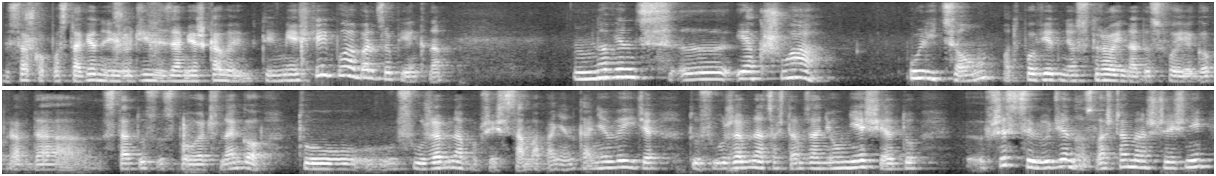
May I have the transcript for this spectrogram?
wysoko postawionej rodziny, zamieszkała w tym mieście i była bardzo piękna. No więc y, jak szła ulicą, odpowiednio strojna do swojego prawda, statusu społecznego, tu służebna, bo przecież sama panienka nie wyjdzie, tu służebna coś tam za nią niesie, tu wszyscy ludzie, no zwłaszcza mężczyźni,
